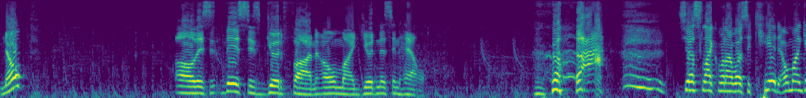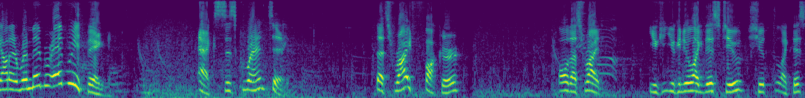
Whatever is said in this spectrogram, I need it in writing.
Nope. Oh, this is this is good fun. Oh my goodness in hell. Just like when I was a kid. Oh my god, I remember everything. Access granted. That's right, fucker. Oh, that's right. You can, you can do like this too. Shoot like this.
